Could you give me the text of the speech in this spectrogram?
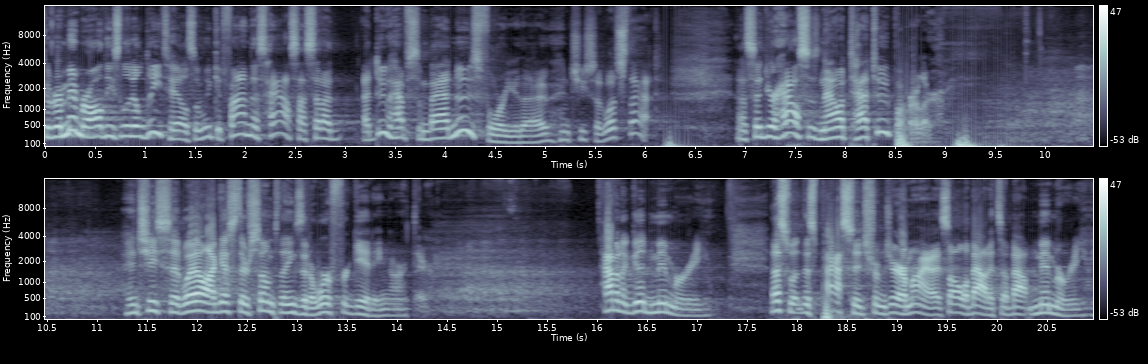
could remember all these little details and we could find this house. I said, I, I do have some bad news for you, though. And she said, What's that? I said, Your house is now a tattoo parlor. and she said, Well, I guess there's some things that are worth forgetting, aren't there? Having a good memory. That's what this passage from Jeremiah is all about. It's about memory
